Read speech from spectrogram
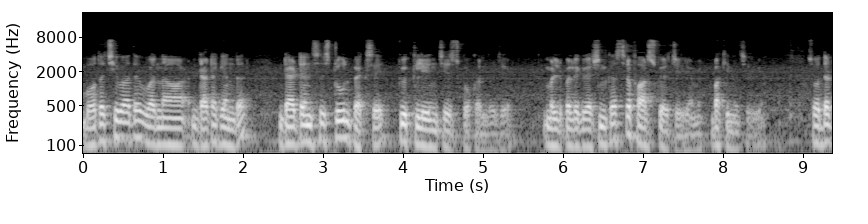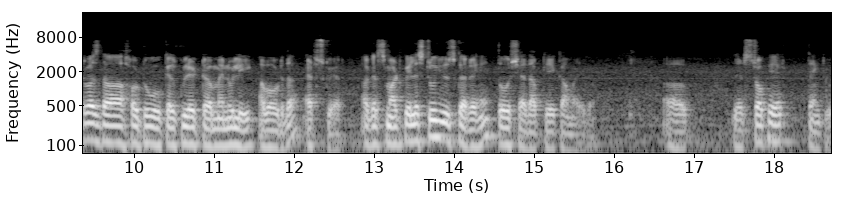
बहुत अच्छी बात है, वरना डाटा के अंदर डाटा एनालिसिस टूल पैक से क्विकली इन चीज़ को कर लीजिए। मल्टीपल रिग्रेशन का सिर्फ़ आर स्क्वायर चाहिए हमें, बाकी नहीं चाहिए। So that was the how to calculate manually about the F square अगर smart P L to use कर रहे हैं तो शायद आपके काम आएगा। Let's stop here thank you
